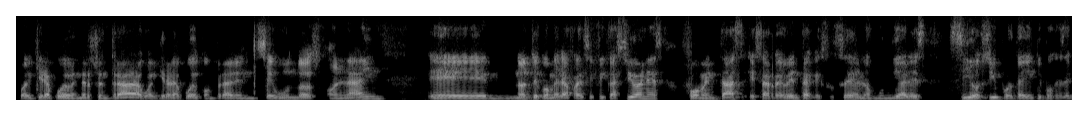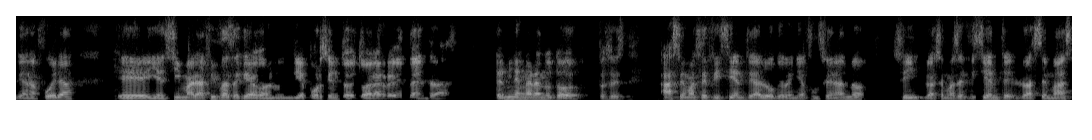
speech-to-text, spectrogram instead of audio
cualquiera puede vender su entrada, cualquiera la puede comprar en segundos online eh, no te comes las falsificaciones, fomentás esa reventa que sucede en los mundiales sí o sí, porque hay equipos que se quedan afuera, eh, y encima la FIFA se queda con un 10% de toda la reventa de entradas. Terminan ganando todos. Entonces, ¿hace más eficiente algo que venía funcionando? Sí, lo hace más eficiente, lo hace más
